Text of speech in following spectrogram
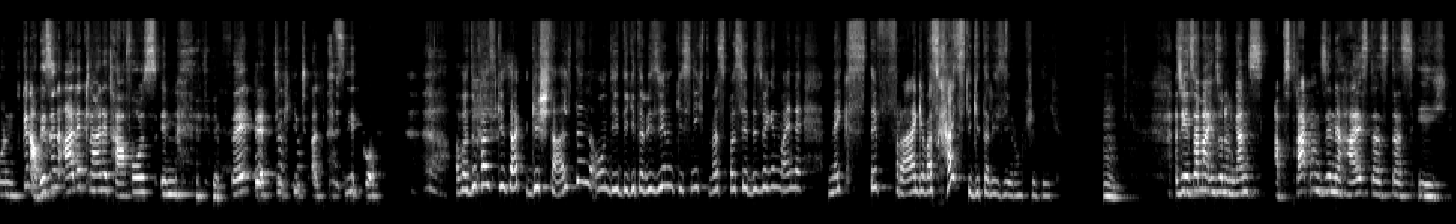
Und genau, wir sind alle kleine Trafos in dem Feld der Digitalisierung. Aber du hast gesagt, gestalten und die Digitalisierung ist nicht, was passiert. Deswegen meine nächste Frage, was heißt Digitalisierung für dich? Hm. Also jetzt sag mal, in so einem ganz abstrakten Sinne heißt das, dass ich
